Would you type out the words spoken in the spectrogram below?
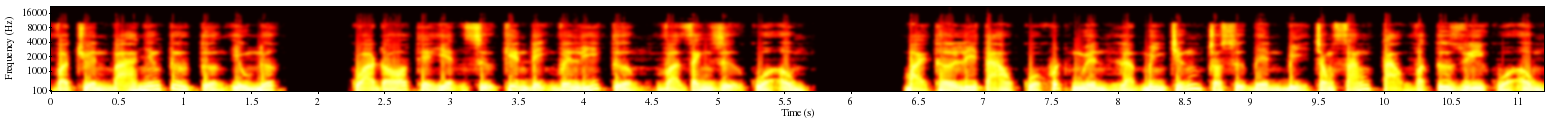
và truyền bá những tư tưởng yêu nước, qua đó thể hiện sự kiên định với lý tưởng và danh dự của ông. Bài thơ ly tào của Khuất Nguyên là minh chứng cho sự bền bỉ trong sáng tạo và tư duy của ông.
